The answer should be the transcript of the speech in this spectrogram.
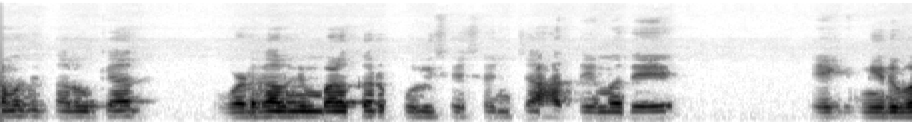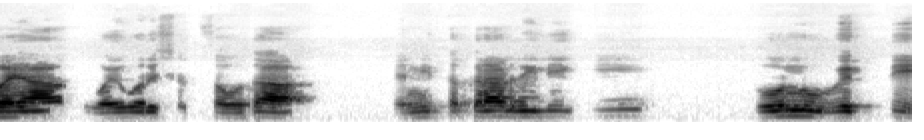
बारामती तालुक्यात वडगाव निंबाळकर पोलीस स्टेशनच्या हद्दीमध्ये एक निर्भया वयवर्ष चौदा यांनी तक्रार दिली की दोन व्यक्ती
